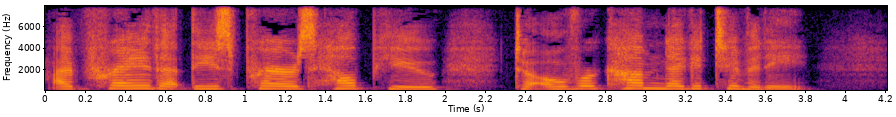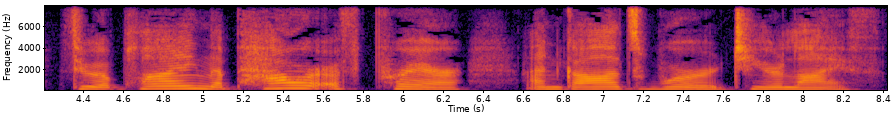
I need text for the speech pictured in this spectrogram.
I pray that these prayers help you to overcome negativity through applying the power of prayer and God's Word to your life.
